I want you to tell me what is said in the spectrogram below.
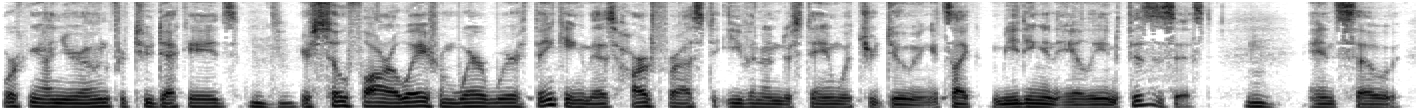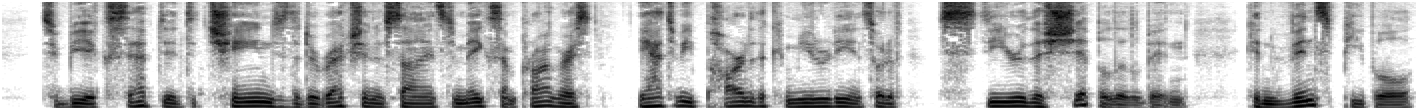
working on your own for two decades. Mm-hmm. You're so far away from where we're thinking that it's hard for us to even understand what you're doing. It's like meeting an alien physicist, mm. and so to be accepted to change the direction of science to make some progress, you have to be part of the community and sort of steer the ship a little bit and convince people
